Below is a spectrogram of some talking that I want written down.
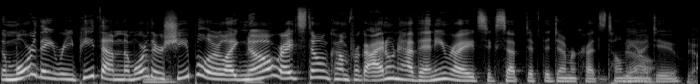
the more they repeat them, the more their mm-hmm. sheeple are like, no, rights don't come from God. I don't have any rights except if the Democrats tell me I do. Yeah.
